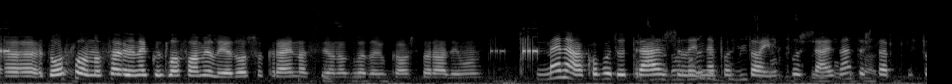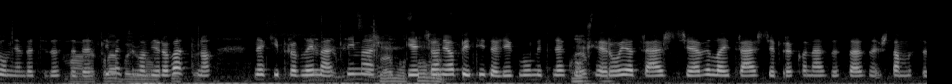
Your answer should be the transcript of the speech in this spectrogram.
E, doslovno sad je neko iz La Familije došao kraj nas i ono gledaju kao što radimo. Mene ako budu tražili ne postojim. Slušaj, znate šta sumnjam da će da se desi? Imat trebaju ćemo nam vjerovatno neki problema s njima jer će oni opet i dalje glumit nekog Nešto. heroja, tražit će Evila i tražit će preko nas da saznaju šta mu se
